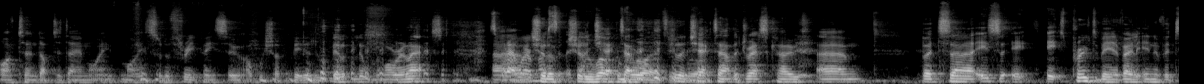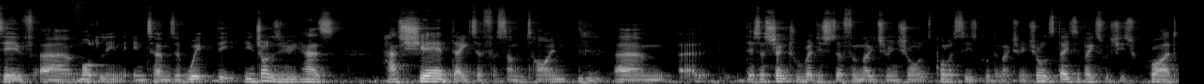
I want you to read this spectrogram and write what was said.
I've turned up today in my, my sort of three-piece suit. I wish I'd been a little, bit, a little bit more relaxed. Uh, should have, should have checked out, should have checked out the dress code. Um, but uh, it's it, it's proved to be a very innovative uh, model in, in terms of we, the, the insurance industry has has shared data for some time. Mm-hmm. Um, uh, there's a central register for motor insurance policies called the Motor Insurance Database, which is required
